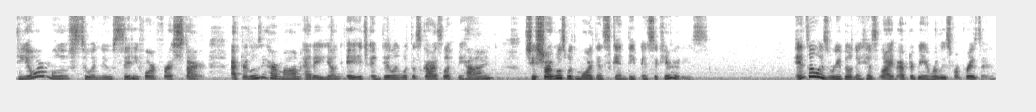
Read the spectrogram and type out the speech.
Dior moves to a new city for a fresh start. After losing her mom at a young age and dealing with the scars left behind, she struggles with more than skin deep insecurities. Enzo is rebuilding his life after being released from prison.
